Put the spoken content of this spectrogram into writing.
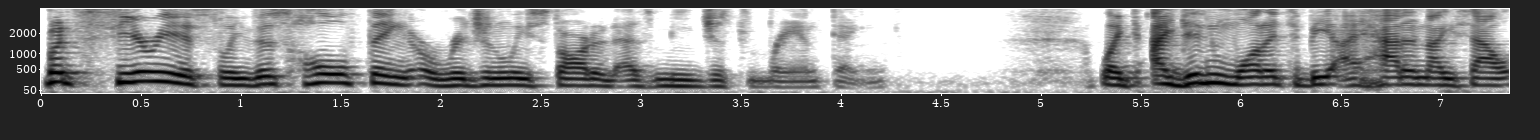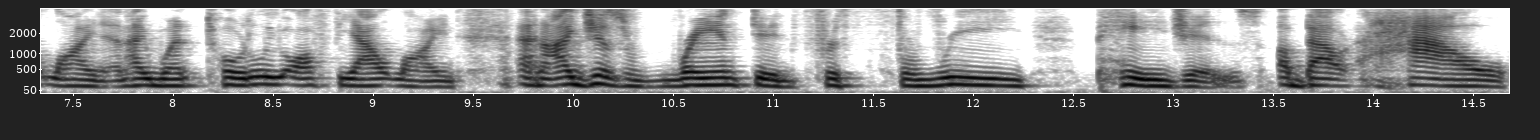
But seriously, this whole thing originally started as me just ranting. Like, I didn't want it to be, I had a nice outline and I went totally off the outline and I just ranted for three pages about how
